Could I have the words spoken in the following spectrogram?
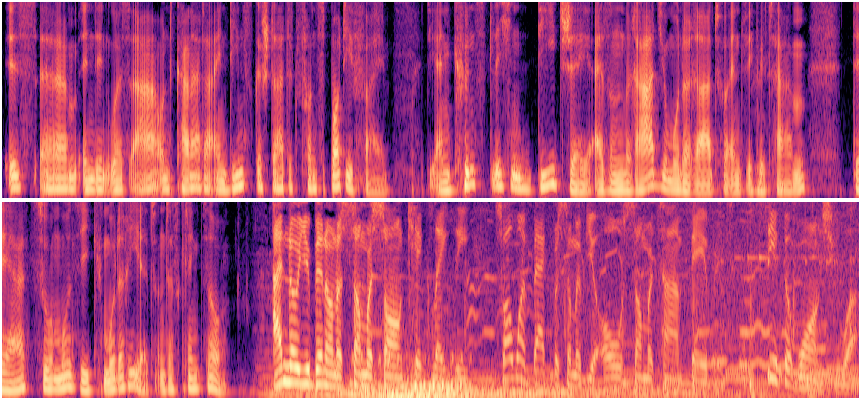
ist ähm, in den USA und Kanada ein Dienst gestartet von Spotify, die einen künstlichen DJ, also einen Radiomoderator entwickelt haben, der zur Musik moderiert. Und das klingt so. I know you've been on a summer song kick lately, so I went back for some of your old summertime favorites. See if it warms you up.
